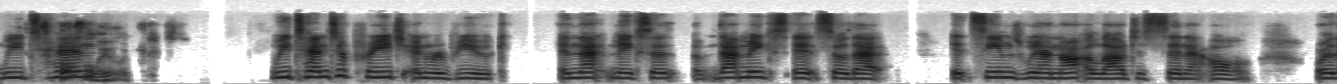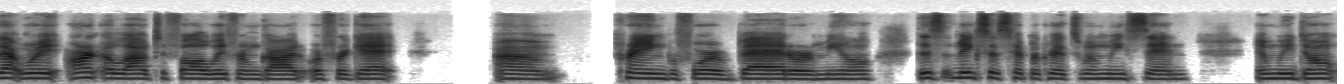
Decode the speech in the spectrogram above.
We tend we tend to preach and rebuke, and that makes it that makes it so that it seems we are not allowed to sin at all, or that we aren't allowed to fall away from God or forget. Um praying before bed or a meal. This makes us hypocrites when we sin and we don't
